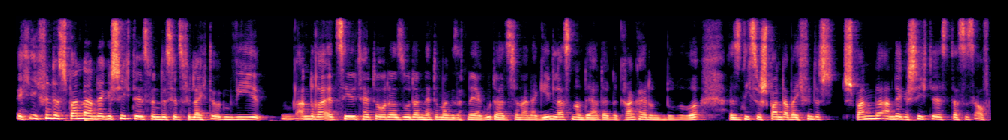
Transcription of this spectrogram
Ich, ich finde das Spannende an der Geschichte ist, wenn das jetzt vielleicht irgendwie ein anderer erzählt hätte oder so, dann hätte man gesagt, naja gut, da hat sich dann einer gehen lassen und der hat halt eine Krankheit und also es ist nicht so spannend. Aber ich finde das Spannende an der Geschichte ist, dass es auf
